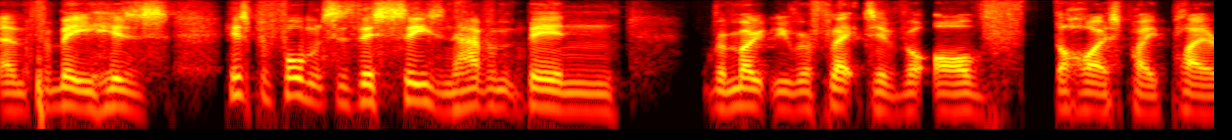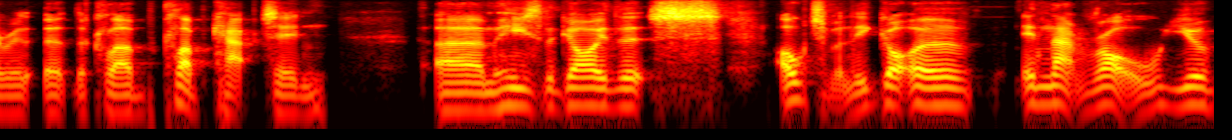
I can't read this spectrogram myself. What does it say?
and for me, his his performances this season haven't been remotely reflective of the highest paid player at the club, club captain. Um, he's the guy that's ultimately got a in that role. You're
